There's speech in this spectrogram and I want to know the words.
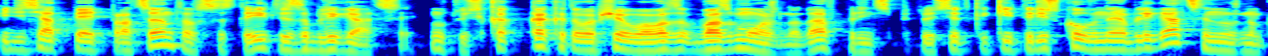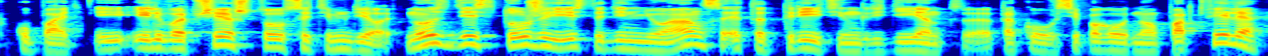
55% состоит из облигаций. Ну, то есть как, как это вообще возможно, да, в принципе? То есть это какие-то рискованные облигации нужно покупать и, или вообще что с этим делать? Но здесь тоже есть один нюанс, это третий ингредиент э, такого всепогодного портфеля,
